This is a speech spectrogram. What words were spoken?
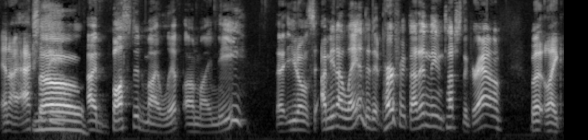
and I actually No. I busted my lip on my knee. That you don't. See. I mean, I landed it perfect. I didn't even touch the ground, but like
